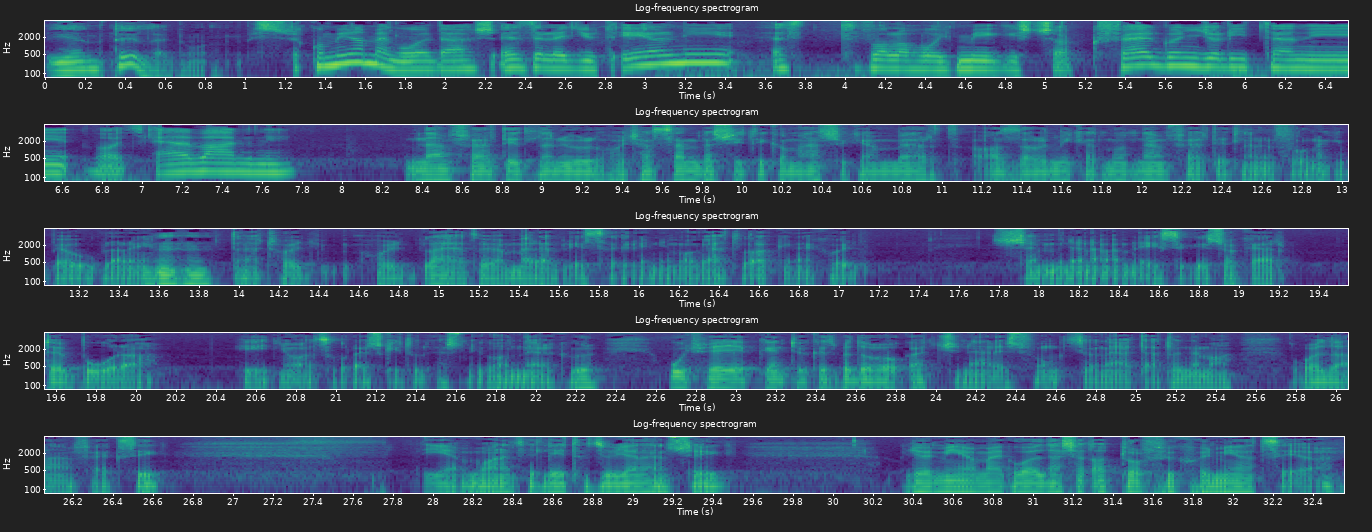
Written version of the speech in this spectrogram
ilyen tényleg van. És akkor mi a megoldás? Ezzel együtt élni, ezt valahogy mégiscsak felgöngyölíteni, vagy elvágni? Nem feltétlenül, hogyha szembesítik a másik embert azzal, hogy miket mond, nem feltétlenül fog neki beugrani. Uh-huh. Tehát, hogy, hogy lehet olyan merev részegréni magát valakinek, hogy semmire nem emlékszik, és akár több óra 7-8 óra is ki tud esni gond nélkül. Úgyhogy egyébként ő közben dolgokat csinál és funkcionál, tehát hogy nem a oldalán fekszik. Ilyen van, ez egy létező jelenség. Ugye, mi a megoldás? Hát attól függ, hogy mi a cél.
